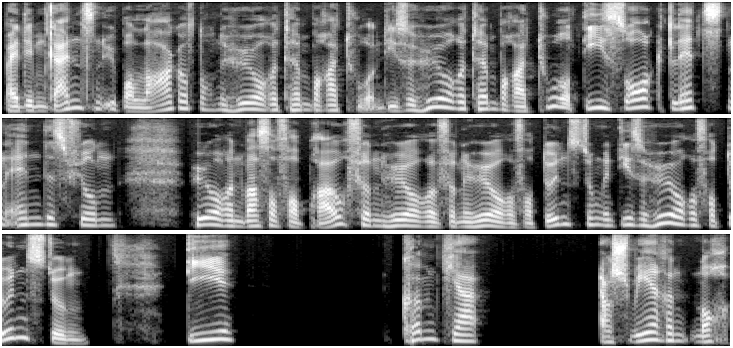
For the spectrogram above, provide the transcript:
bei dem Ganzen überlagert noch eine höhere Temperatur. Und diese höhere Temperatur, die sorgt letzten Endes für einen höheren Wasserverbrauch, für eine höhere, für eine höhere Verdunstung. Und diese höhere Verdunstung, die kommt ja erschwerend noch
